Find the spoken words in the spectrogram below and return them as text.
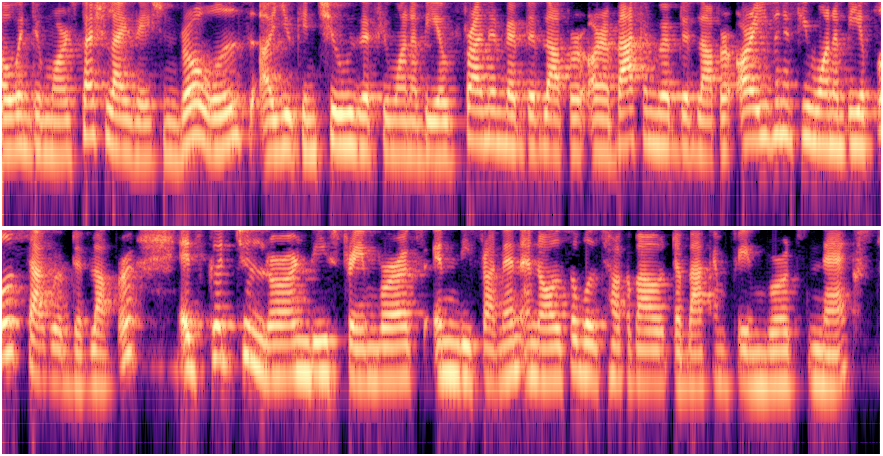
go into more specialization roles, uh, you can choose if you want to be a front end web web developer or a backend web developer, or even if you want to be a full stack web developer, it's good to learn these frameworks in the front end. And also, we'll talk about the backend frameworks next.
